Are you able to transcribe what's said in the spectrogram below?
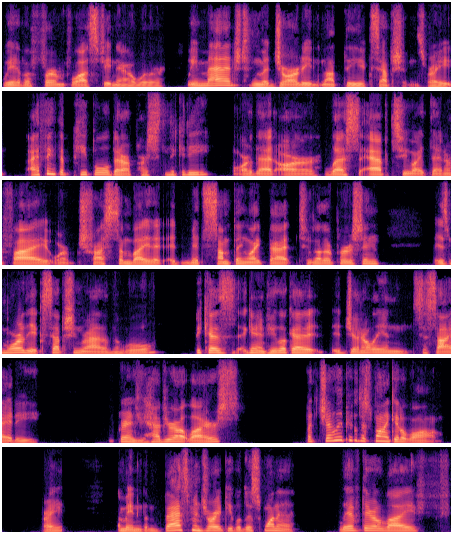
We have a firm philosophy now where we manage the majority, not the exceptions, right? I think the people that are persnickety or that are less apt to identify or trust somebody that admits something like that to another person is more the exception rather than the rule. Because again, if you look at it generally in society, granted, you have your outliers, but generally people just want to get along, right? I mean, the vast majority of people just want to live their life,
